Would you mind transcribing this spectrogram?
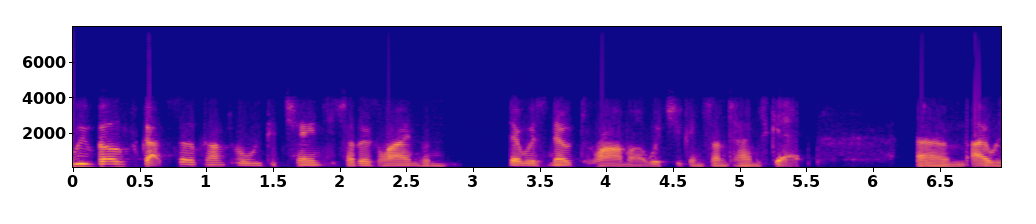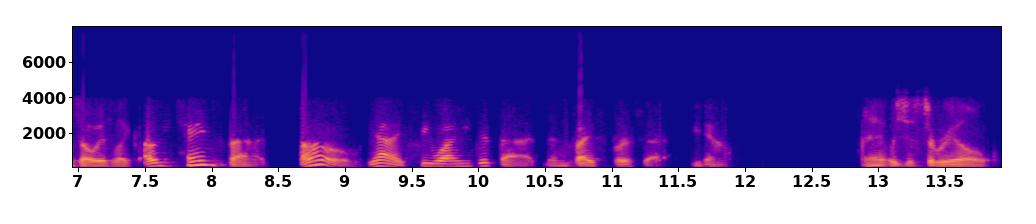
we both got so comfortable we could change each other's lines and there was no drama, which you can sometimes get. Um, I was always like, "Oh, he changed that. Oh, yeah, I see why he did that," and vice versa. You know, and it was just a real,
